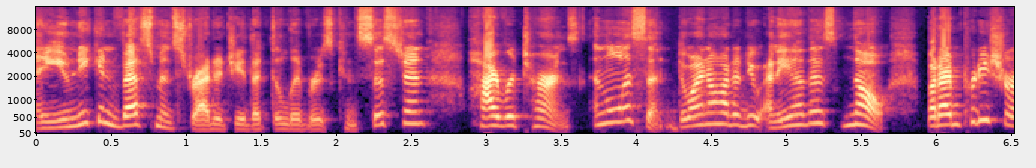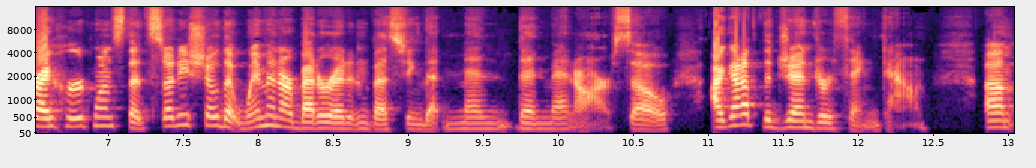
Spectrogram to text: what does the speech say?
a unique investment strategy that delivers consistent high returns. And listen, do I know how to do any of this? No, but I'm pretty sure I heard once that studies show that women are better at investing than men than men are. So I got the gender thing down. Um,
